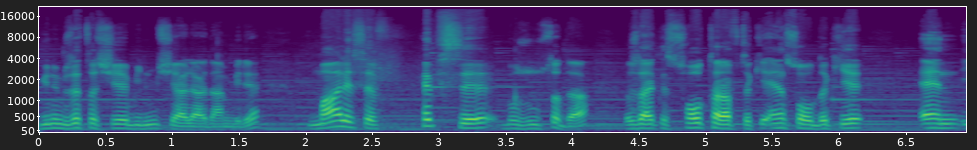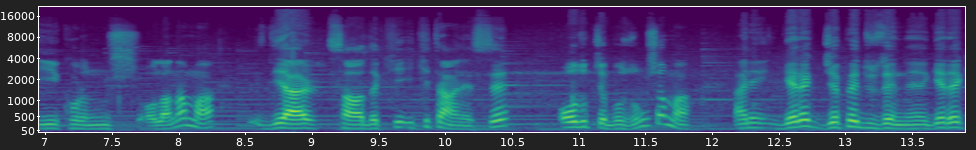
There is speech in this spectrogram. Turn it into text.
günümüze taşıyabilmiş yerlerden biri. Maalesef hepsi bozulsa da özellikle sol taraftaki en soldaki en iyi korunmuş olan ama diğer sağdaki iki tanesi oldukça bozulmuş ama hani gerek cephe düzeni gerek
